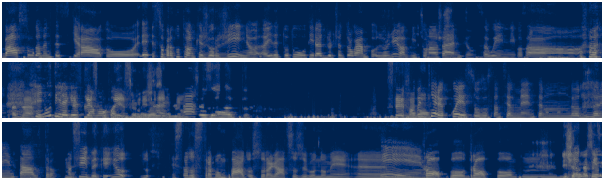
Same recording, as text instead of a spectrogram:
va assolutamente schierato e soprattutto anche Giorginio, hai detto tu ti reggio il centrocampo, Giorginio ha vinto una Champions, quindi cosa... Eh è inutile che stiamo qua. Fresco, eh. Esatto. Stefano. Il pensiero è questo sostanzialmente, non, non devo aggiungere nient'altro. Ma sì, perché io lo, è stato strapompato sto ragazzo, secondo me. Eh, Sì. Troppo, troppo. Mm, Diciamo io che secondo capisco-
